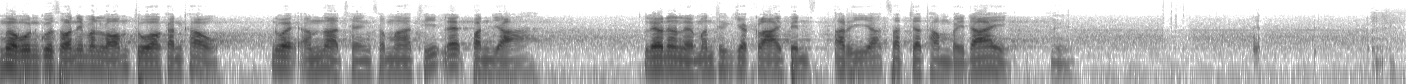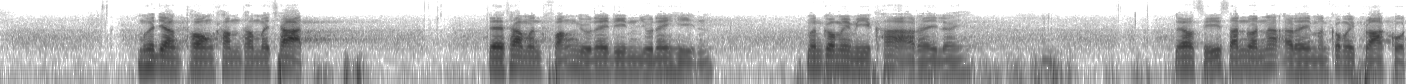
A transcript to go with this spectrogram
เมื่อบุญกุศลนี่มันหลอมตัวกันเข้า ด้วยอำนาจแห่งสมาธิและปัญญา แล้วนั่นแหละ มันถึงจะกลายเป็นอริยสัจธรรมไปได้ เหมือนอย่างทองคำธรรมชาติ แต่ถ้ามันฝังอยู่ในดินอยู่ในหิน มันก็ไม่มีค่าอะไรเลย แล้วสีสันวันนะอะไรมันก็ไม่ปรากฏ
